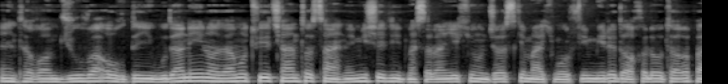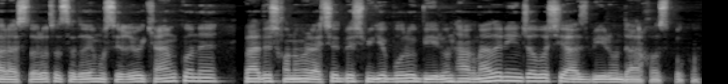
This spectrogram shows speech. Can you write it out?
انتقام جو و عقده‌ای بودن این آدم رو توی چند تا صحنه میشه دید. مثلا یکی اونجاست که مکمورفی میره داخل اتاق پرستارا تا صدای موسیقی رو کم کنه. بعدش خانم رچد بهش میگه برو بیرون حق نداری اینجا باشی از بیرون درخواست بکن.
